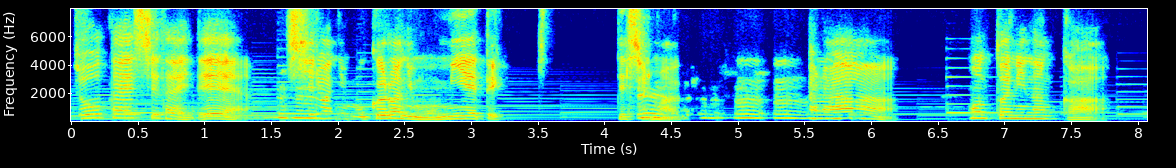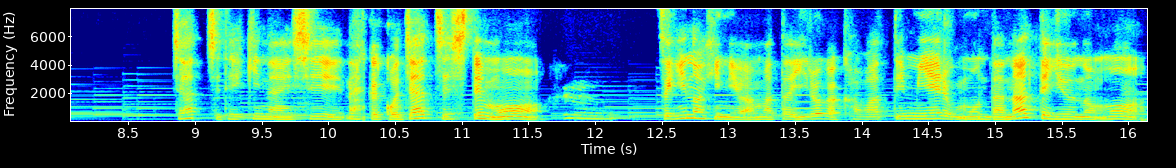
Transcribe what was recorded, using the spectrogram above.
状態次第で、うん、白にも黒にも見えてきてしまう。から本当になんかジャッジできないしなんかこうジャッジしても、うん、次の日にはまた色が変わって見えるもんだなっていうのも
